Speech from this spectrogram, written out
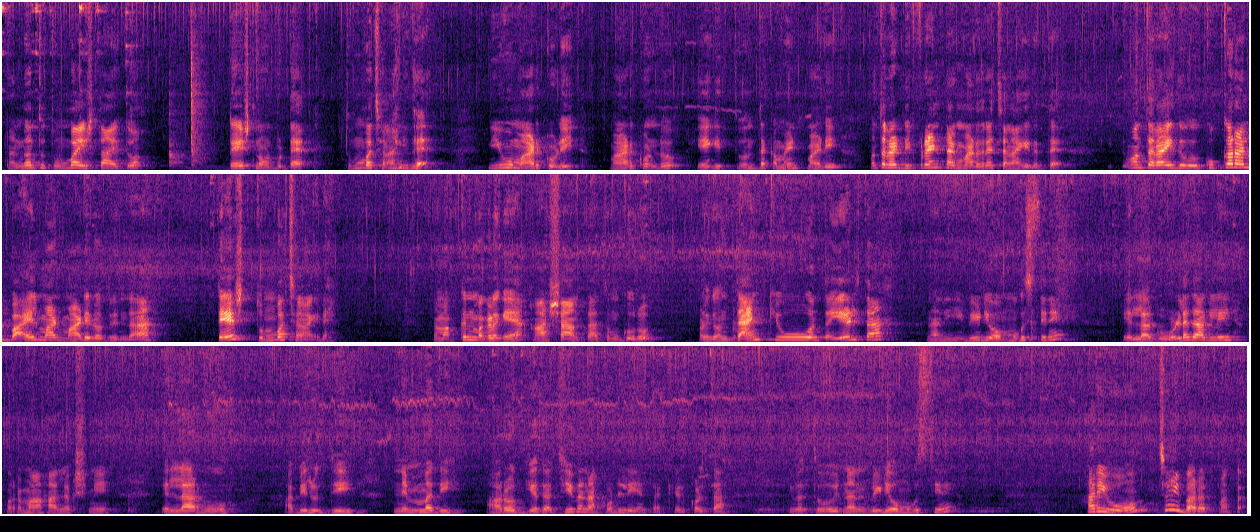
ನನಗಂತೂ ತುಂಬ ಇಷ್ಟ ಆಯಿತು. ಟೇಸ್ಟ್ ನೋಡಿಬಿಟ್ಟೆ. ತುಂಬ ಚೆನ್ನಾಗಿದೆ. ನೀವು ಮಾಡ್ಕೊಳ್ಳಿ. ಮಾಡಿಕೊಂಡು ಹೇಗಿತ್ತು ಅಂತ ಕಮೆಂಟ್ ಮಾಡಿ. ಒಂಥರ ಡಿಫ್ರೆಂಟಾಗಿ ಮಾಡಿದ್ರೆ ಚೆನ್ನಾಗಿರುತ್ತೆ. ಒಂಥರ ಇದು ಕುಕ್ಕರಲ್ಲಿ ಬಾಯ್ಲ್ ಮಾಡಿ, ಮಾಡಿರೋದ್ರಿಂದ ಟೇಸ್ಟ್ ತುಂಬ ಚೆನ್ನಾಗಿದೆ. ನಮ್ಮ ಅಕ್ಕನ ಮಗಳಿಗೆ ಆಶಾ ಅಂತ ತುಮಕೂರು. ಅವಳಿಗೆ ಒಂದು ಥ್ಯಾಂಕ್ ಯು ಅಂತ ಹೇಳ್ತಾ ನಾನು ಈ ವಿಡಿಯೋ ಮುಗಿಸ್ತೀನಿ. ಎಲ್ಲರಿಗೂ ಒಳ್ಳೆಯದಾಗಲಿ ವರಮಹಾಲಕ್ಷ್ಮಿ. ಎಲ್ಲರಿಗೂ ಅಭಿವೃದ್ಧಿ, ನೆಮ್ಮದಿ. ಆರೋಗ್ಯದ ಜೀವನ ಕೊಡಲಿ ಅಂತ ಕೇಳ್ಕೊಳ್ತಾ ಇವತ್ತು ನಾನು ವಿಡಿಯೋ ಮುಗಿಸ್ತೀನಿ. ಹರಿ ಓಂ ಜೈ ಭಾರತ್ ಮಾತಾ.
